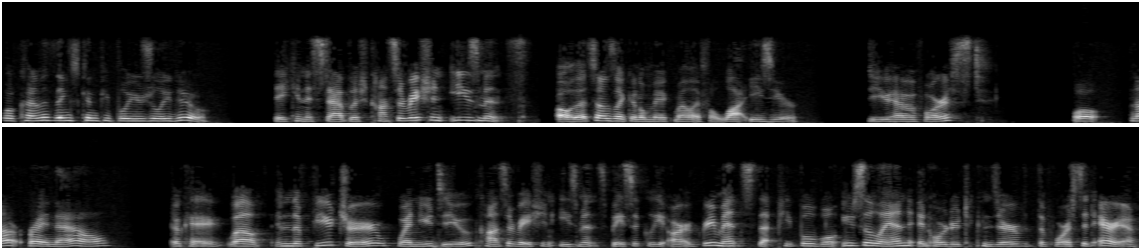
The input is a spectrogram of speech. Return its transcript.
What kind of things can people usually do? They can establish conservation easements. Oh, that sounds like it'll make my life a lot easier. Do you have a forest? Well, not right now. Okay, well, in the future, when you do, conservation easements basically are agreements that people won't use the land in order to conserve the forested area.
